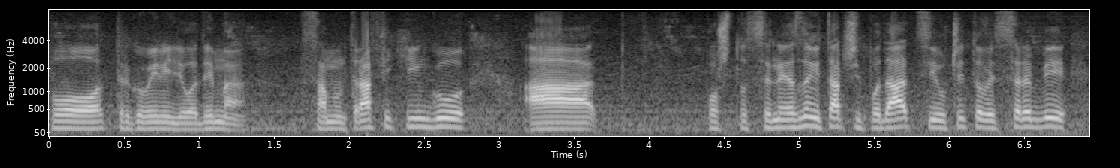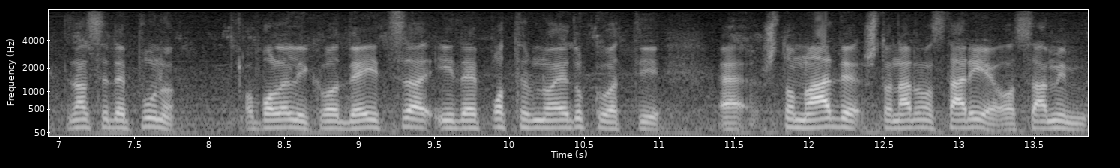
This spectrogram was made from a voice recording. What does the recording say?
po trgovini ljudima, samom trafikingu, a pošto se ne znaju tačni podaci u čitavoj Srbiji, zna se da je puno obolelih od AIDS-a i da je potrebno edukovati e, što mlade, što naravno starije o samim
